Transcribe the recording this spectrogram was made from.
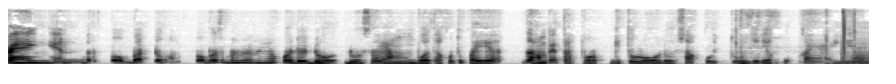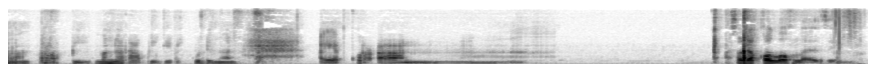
pengen bertobat dengan tobat. Sebenarnya aku ada do dosa yang buat aku tuh kayak sampai terpuruk gitu loh dosaku itu. Jadi aku kayak ingin menerapi menerapi diriku dengan ayat Quran. Sadaqallahu lazim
